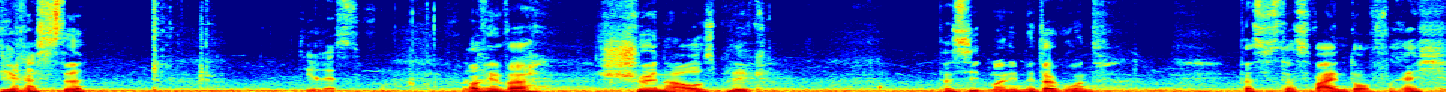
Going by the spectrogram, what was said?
die Reste. Die Reste. Auf jeden Fall schöner Ausblick. Das sieht man im Hintergrund. Das ist das Weindorf Rech.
